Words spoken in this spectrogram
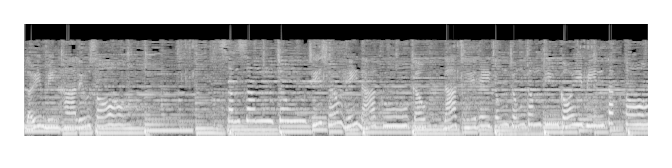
里面下了锁。心心中只想起那故旧，那稚气种种，今天改变得多。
